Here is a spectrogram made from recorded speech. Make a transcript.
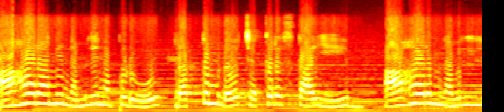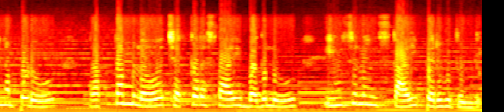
ఆహారాన్ని నమిలినప్పుడు రక్తంలో చక్కెర స్థాయి ఆహారం నమిలినప్పుడు రక్తంలో చక్కెర స్థాయి బదులు ఇన్సులిన్ స్థాయి పెరుగుతుంది.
